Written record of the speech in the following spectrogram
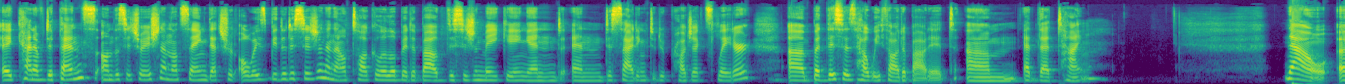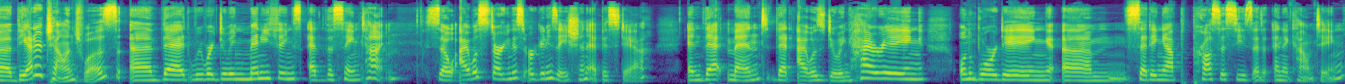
it kind of depends on the situation. I'm not saying that should always be the decision, and I'll talk a little bit about decision making and and deciding to do projects later. Uh, but this is how we thought about it um, at that time. Now, uh, the other challenge was uh, that we were doing many things at the same time. So I was starting this organization, Epistea, and that meant that I was doing hiring, onboarding, um, setting up processes and, and accounting.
